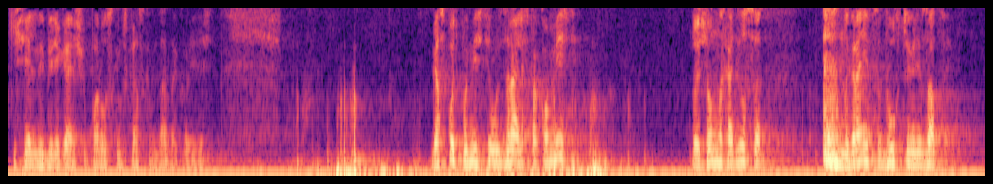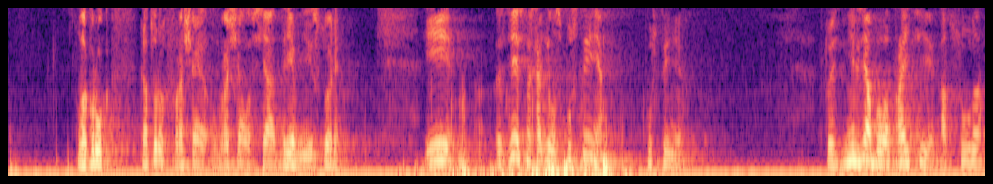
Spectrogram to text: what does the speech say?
Кисельные берега еще по русским сказкам, да, такое есть. Господь поместил Израиль в таком месте, то есть он находился на границе двух цивилизаций, вокруг которых вращалась вся древняя история. И здесь находилась пустыня, пустыня, то есть нельзя было пройти отсюда,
